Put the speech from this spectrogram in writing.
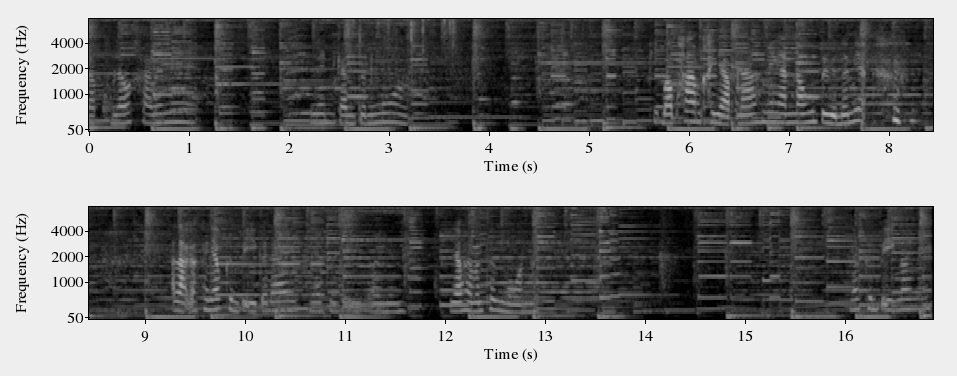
หลับแล้วค่ะแม่แม่เล่นกันจนง่วง พี่บ๊อบห้ามขยับนะ ไม่งั้นน้องตื่นแล้วเนี่ยอะล่ะก็ขยับขึ้นไปอีกก็ได้ขยับขึ้นไปอีกหน่อยนึงขยับให้มันถึงหมอนนะขยับขึ้นไปอีกหน่อยนึง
